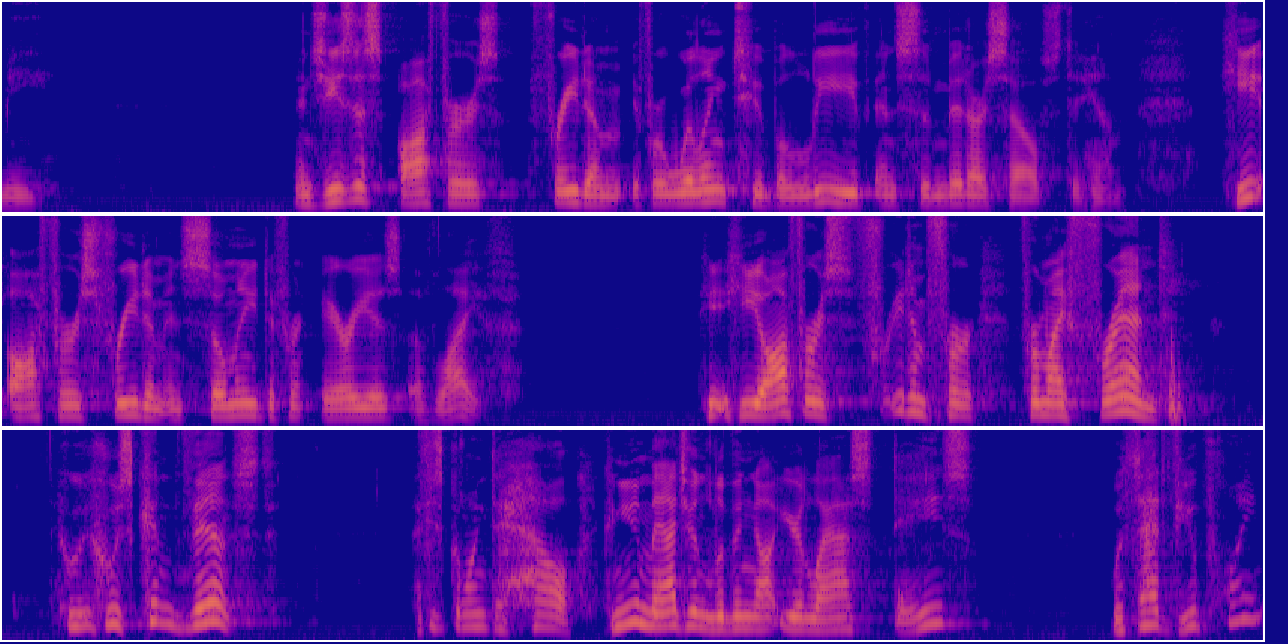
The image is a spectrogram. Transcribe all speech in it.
me. And Jesus offers freedom if we're willing to believe and submit ourselves to him. He offers freedom in so many different areas of life. He, he offers freedom for, for my friend who, who's convinced that he's going to hell. Can you imagine living out your last days with that viewpoint?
